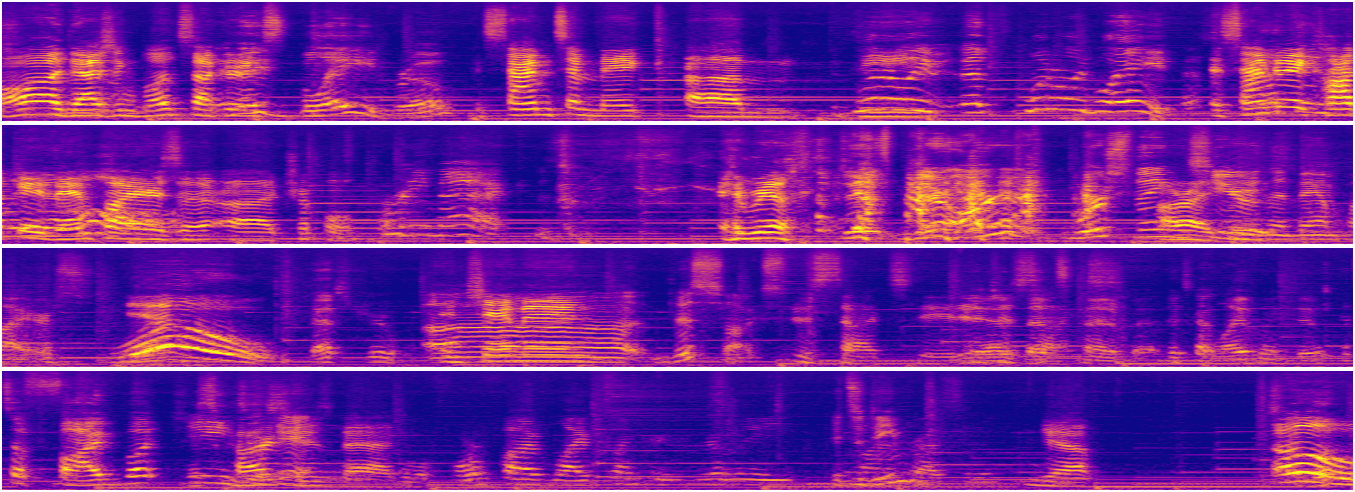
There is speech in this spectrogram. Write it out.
Oh, dashing bloodsucker. It's It's, Blade, bro. it's time to make um It's the. literally that's literally Blade. That's It's time to make nothing Hawkeye Blade at vampires a, a triple. Bernie Mac. It really. Dude, there are worse things Alright, here dude. than vampires. Whoa, that's true. Enchantment. Uh, this sucks. It sucks, dude. It Yeah, just that's sucks. kind of bad. It's got lifelink too. It's a five, but This Jesus. card is bad. Well, four or five lifelink is really. It's a demon. impressive. Yeah. This guy look-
